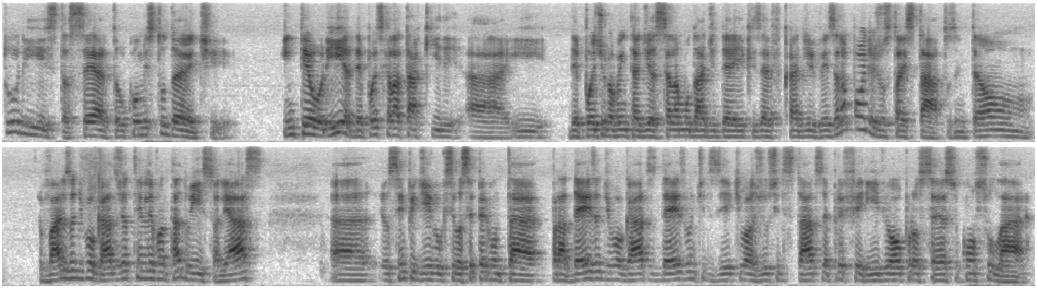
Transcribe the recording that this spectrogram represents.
turista, certo? Ou como estudante em teoria, depois que ela está aqui uh, e depois de 90 dias, se ela mudar de ideia e quiser ficar de vez, ela pode ajustar status. Então, vários advogados já têm levantado isso. Aliás, uh, eu sempre digo que se você perguntar para 10 advogados, 10 vão te dizer que o ajuste de status é preferível ao processo consular.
